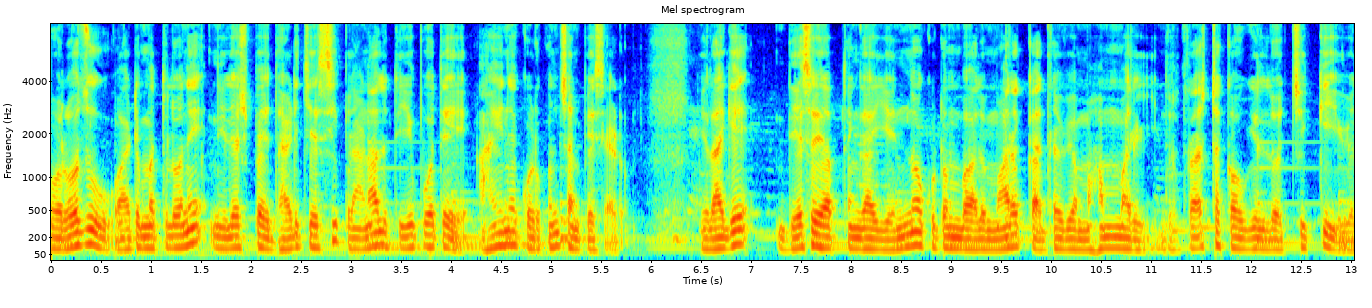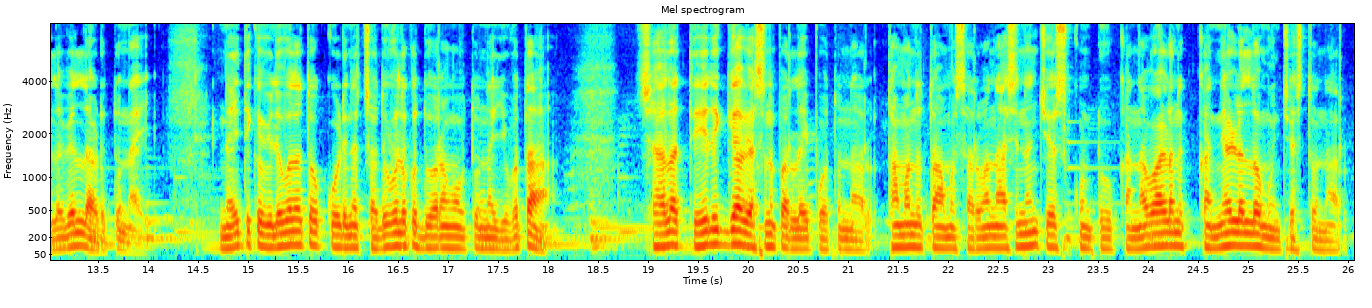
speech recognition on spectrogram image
ఓ రోజు వాటి మత్తులోనే నీలేష్పై దాడి చేసి ప్రాణాలు తీయిపోతే ఆయనే కొడుకుని చంపేశాడు. ఇలాగే దేశవ్యాప్తంగా ఎన్నో కుటుంబాలు మారక ద్రవ్య మహమ్మారి ధృతరాష్ట్ర కౌగిల్లో చిక్కి విలవిల్లాడుతున్నాయి. నైతిక విలువలతో కూడిన చదువులకు దూరం అవుతున్న యువత చాలా తేలిగ్గా వ్యసనపరులైపోతున్నారు. తమను తాము సర్వనాశనం చేసుకుంటూ కన్నవాళ్ళను కన్నీళ్ళలో ముంచేస్తున్నారు.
